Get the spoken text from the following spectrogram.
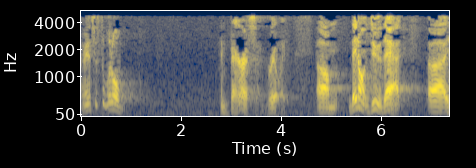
I mean, it's just a little embarrassing, really. Um, they don't do that. Uh,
